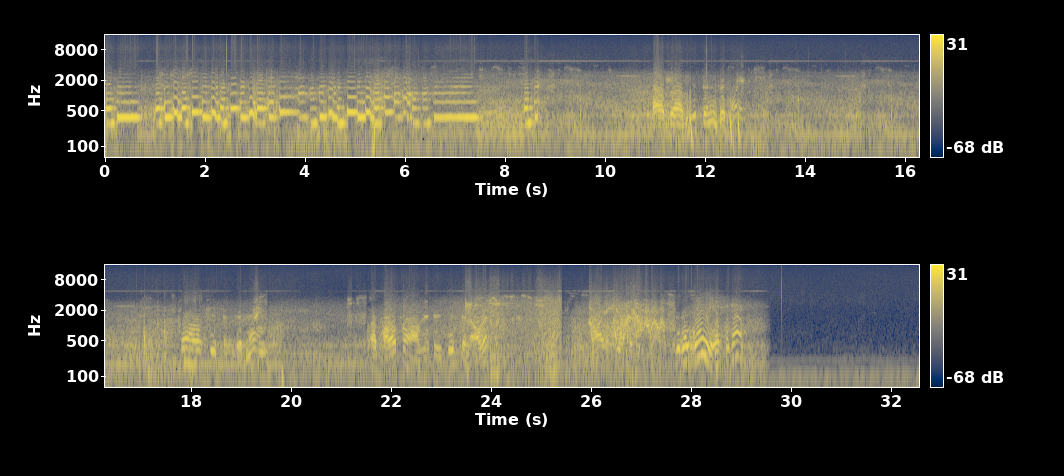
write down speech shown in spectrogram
Alpha Houston, good morning. Well, Houston, good morning. Apollo 12, this is Houston, Ulrich. Morning, Houston. Good morning, what's the back?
